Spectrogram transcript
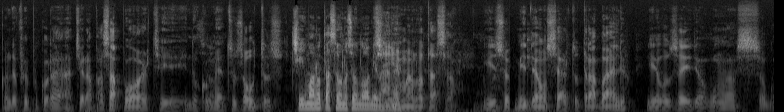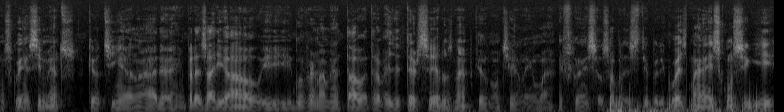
quando eu fui procurar tirar passaporte e documentos sim. outros. Tinha uma anotação no seu nome Tinha lá, né? Tinha uma anotação. Isso me deu um certo trabalho. E eu usei de algumas, alguns conhecimentos que eu tinha na área empresarial e governamental através de terceiros, né, porque eu não tinha nenhuma influência sobre esse tipo de coisa, mas consegui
